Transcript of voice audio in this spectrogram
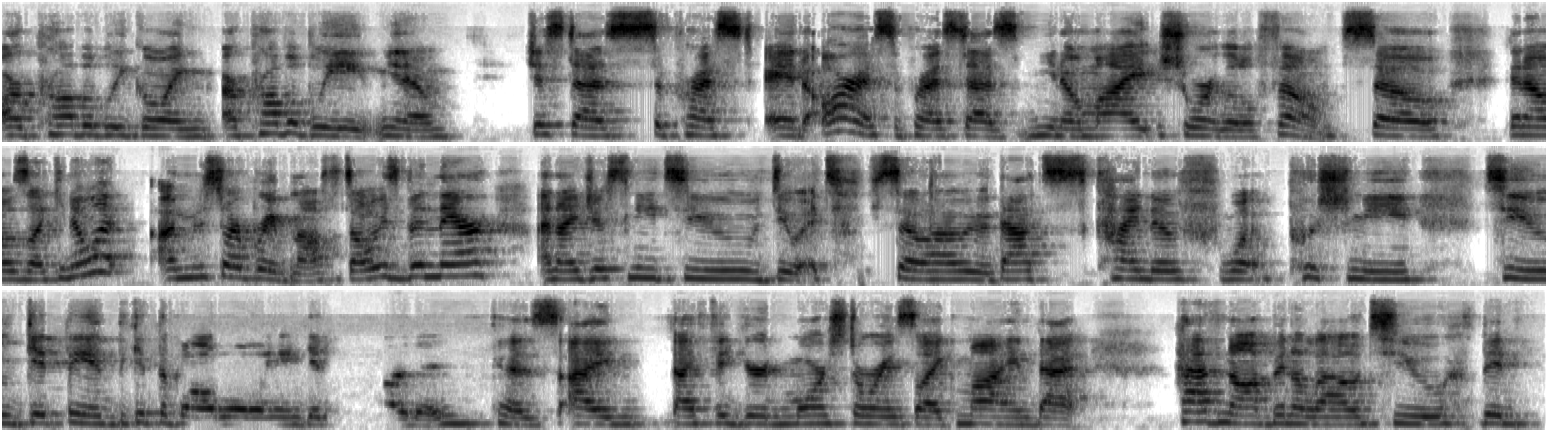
are probably going, are probably, you know, just as suppressed and are as suppressed as you know my short little film. So then i was like you know what? I'm going to start brave mouse. It's always been there and i just need to do it. So I, that's kind of what pushed me to get the get the ball rolling and get started because i i figured more stories like mine that have not been allowed to been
